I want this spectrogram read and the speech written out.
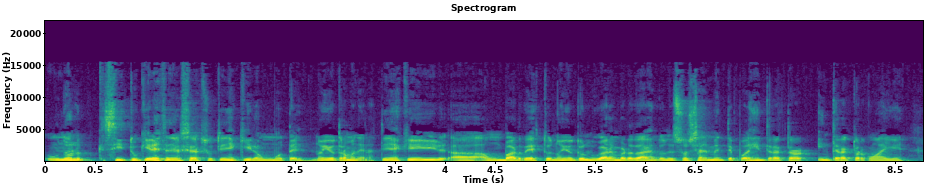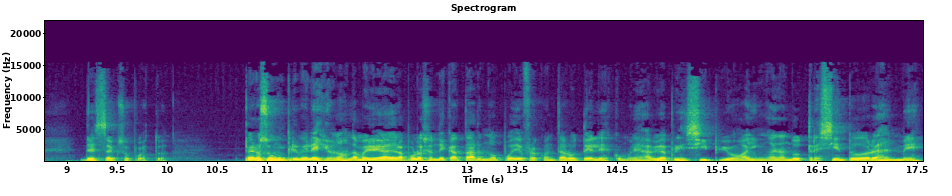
uno, si tú quieres tener sexo, tienes que ir a un motel, no hay otra manera. Tienes que ir a, un bar de esto, no hay otro lugar en verdad donde socialmente puedes interactuar, interactuar con alguien del sexo opuesto. Pero son un privilegio, ¿no? La mayoría de la población de Qatar no puede frecuentar hoteles, como les había al principio, alguien ganando 300 dólares al mes,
